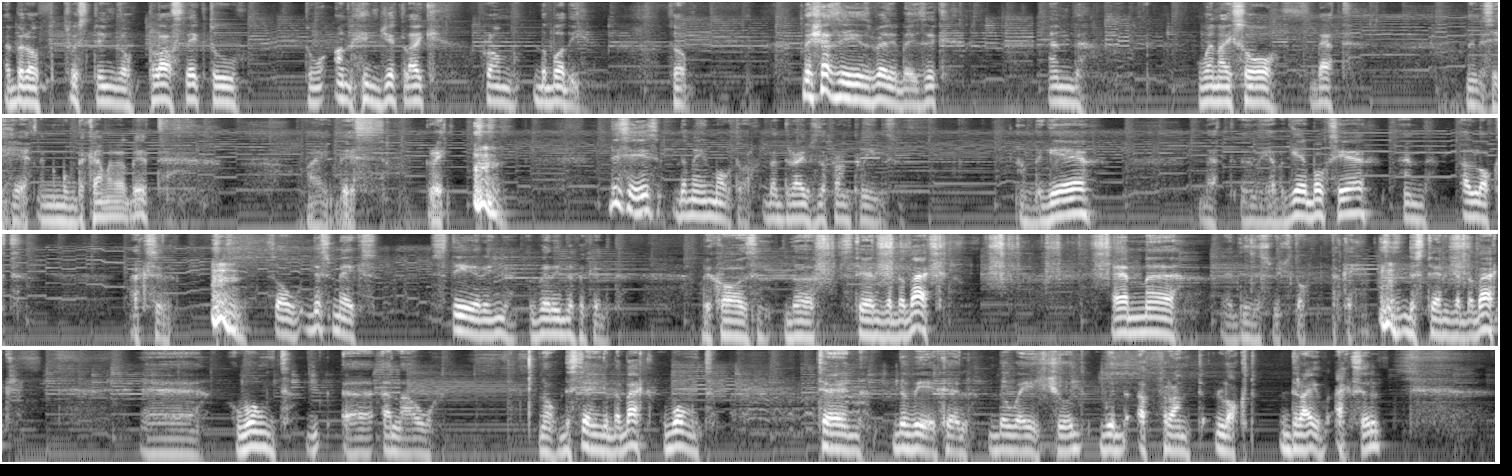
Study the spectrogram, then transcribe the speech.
a bit of twisting of plastic to to unhinge it like from the body. So the chassis is very basic and when I saw that let me see here. Let me move the camera a bit. Like this. Great. This is the main motor that drives the front wheels. And the gear that uh, we have a gearbox here and a locked axle. So this makes steering very difficult because the steering at the back um, uh, this is switched off okay. The steering at the back uh, won't uh, allow no the steering at the back won't turn the vehicle the way it should with a front locked drive axle.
